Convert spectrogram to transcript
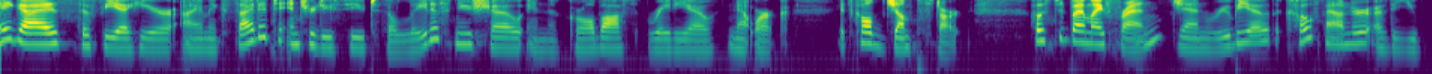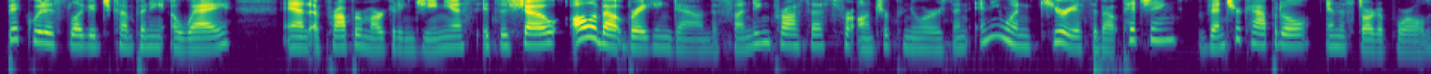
Hey guys, Sophia here. I'm excited to introduce you to the latest new show in the Girlboss Radio Network. It's called Jumpstart. Hosted by my friend Jen Rubio, the co founder of the ubiquitous luggage company Away and a proper marketing genius, it's a show all about breaking down the funding process for entrepreneurs and anyone curious about pitching, venture capital, and the startup world.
